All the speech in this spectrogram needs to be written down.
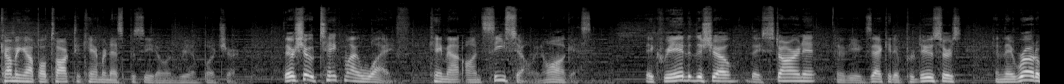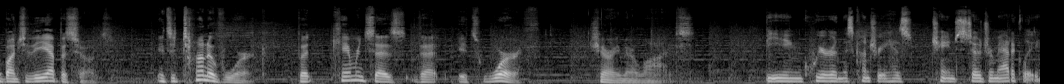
Coming up, I'll talk to Cameron Esposito and Rhea Butcher. Their show, Take My Wife, came out on Seeso in August. They created the show, they star in it, they're the executive producers, and they wrote a bunch of the episodes. It's a ton of work, but Cameron says that it's worth sharing their lives. Being queer in this country has changed so dramatically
